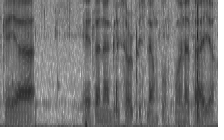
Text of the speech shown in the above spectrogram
Kaya, eto nag-resurface lang po muna tayo.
